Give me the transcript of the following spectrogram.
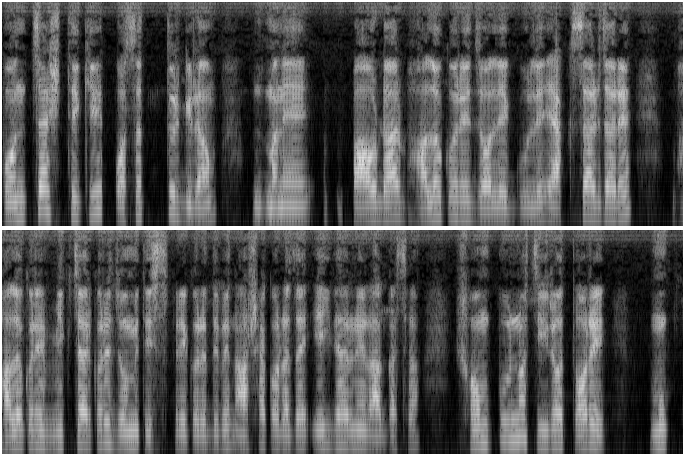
পঞ্চাশ থেকে পঁচাত্তর গ্রাম মানে পাউডার ভালো করে জলে গুলে এক চার্জারে ভালো করে মিক্সচার করে জমিতে স্প্রে করে দেবেন। আশা করা যায় এই ধরনের আগাছা সম্পূর্ণ চিরতরে মুক্ত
